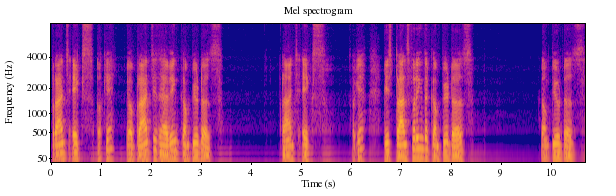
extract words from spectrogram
branch x okay? Your branch is having computers. Branch x okay? Is transferring the computers computers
